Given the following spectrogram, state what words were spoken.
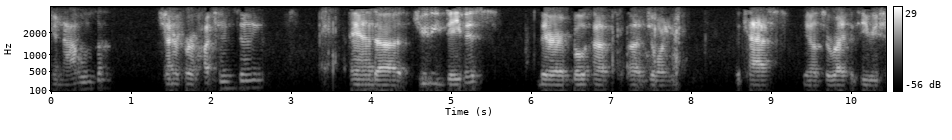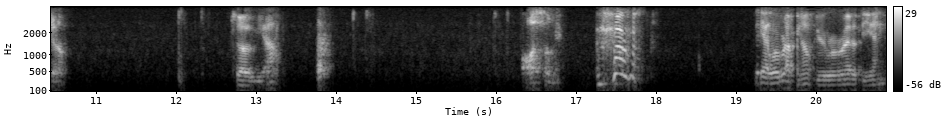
Schnauz, Gennifer Hutchison, and uh, Judy Davis. They both have uh, joined the cast, you know, to write the TV show. So yeah, awesome. Yeah, we're wrapping up here. We're right at the end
